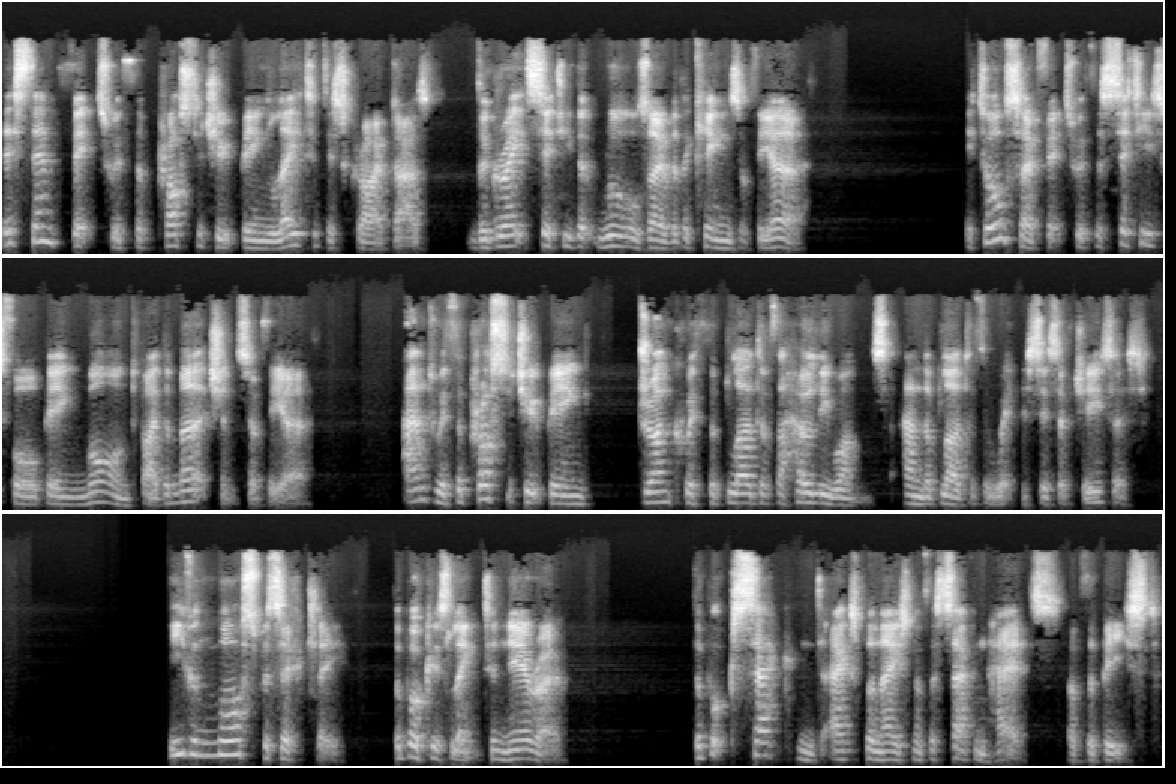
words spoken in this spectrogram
This then fits with the prostitute being later described as the great city that rules over the kings of the earth. It also fits with the city's fall being mourned by the merchants of the earth, and with the prostitute being drunk with the blood of the holy ones and the blood of the witnesses of Jesus. Even more specifically, the book is linked to Nero. The book's second explanation of the seven heads of the beast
